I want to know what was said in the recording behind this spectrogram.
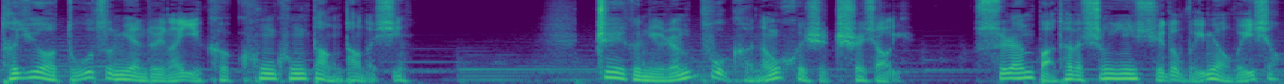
他又要独自面对那一颗空空荡荡的心。这个女人不可能会是池小雨，虽然把她的声音学得惟妙惟肖，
